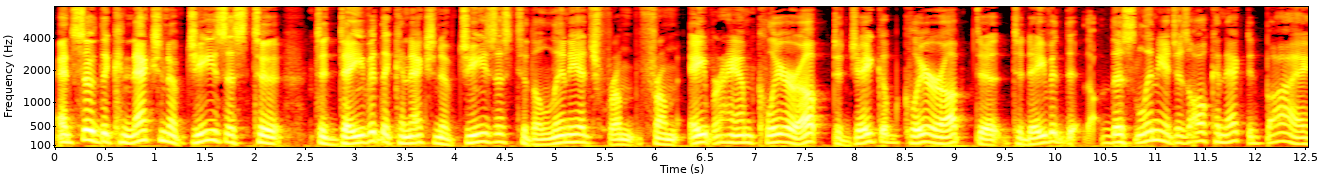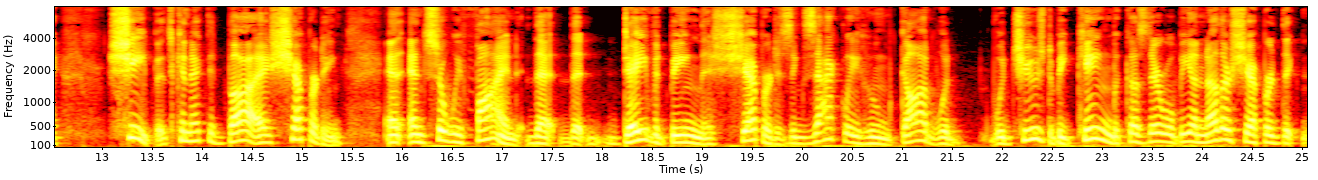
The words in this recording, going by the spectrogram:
And so the connection of Jesus to to David, the connection of Jesus to the lineage from, from Abraham clear up to Jacob, clear up to, to David. This lineage is all connected by sheep. It's connected by shepherding. And, and so we find that, that David being this shepherd is exactly whom God would, would choose to be king because there will be another shepherd that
